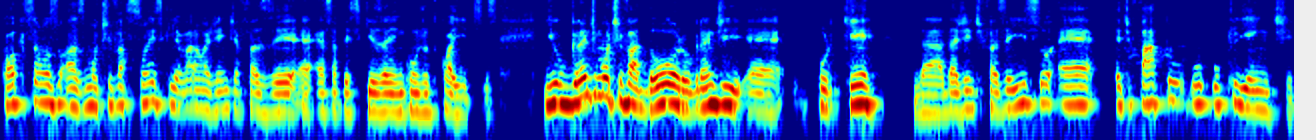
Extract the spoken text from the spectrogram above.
qual que são as, as, motivações que levaram a gente a fazer é, essa pesquisa em conjunto com a Ipsos. E o grande motivador, o grande é, porquê da, da gente fazer isso é, é de fato o, o, cliente.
